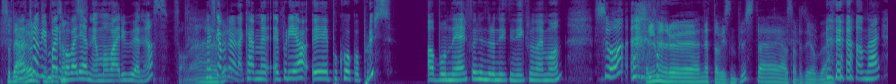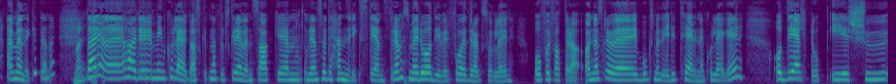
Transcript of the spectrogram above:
Så det er jeg jo tror litt vi bare må være enige om å være uenige, ass. Faen, er- Men skal jeg fortelle deg hvem eh, Fordi jeg, eh, på KK pluss, abonner for 199 kroner i måneden, så Eller mener du Nettavisen Pluss, der jeg har startet å jobbe? Nei, jeg mener ikke det, nei. Nei? Der er har min kollega nettopp skrevet en sak. eh, Det er en som heter Henrik Stenstrøm, som er rådgiver, foredragsholder og forfatter. da. Han har skrevet en bok som heter 'Irriterende kolleger', og delt opp i sju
